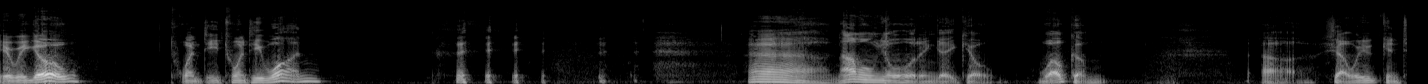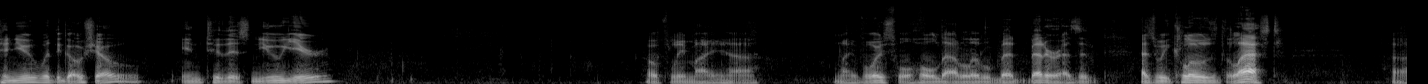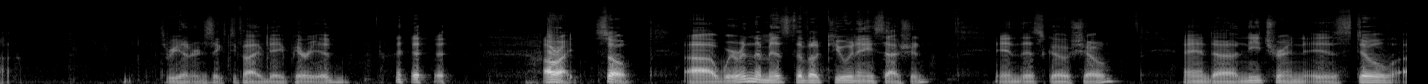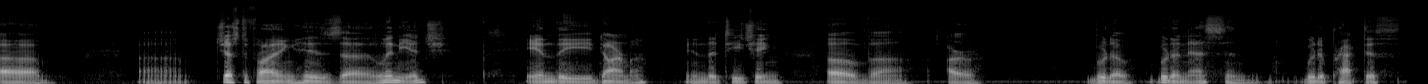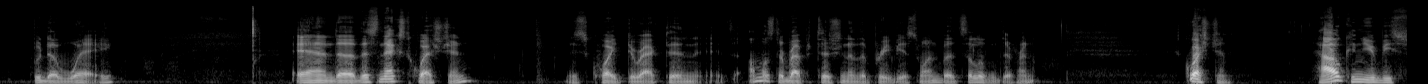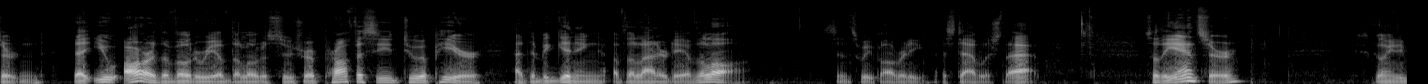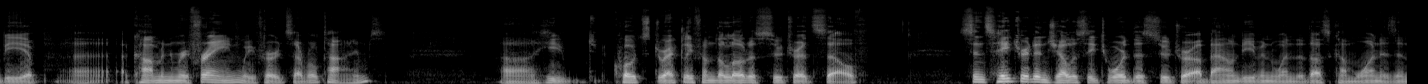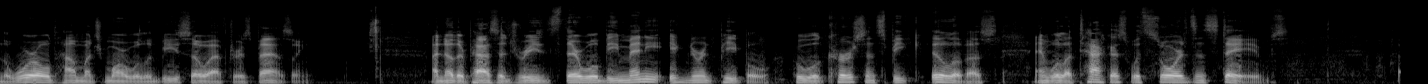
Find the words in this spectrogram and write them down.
we go. 2021. ah, Namo Myoho Renge Kyo. Welcome. Uh, shall we continue with the Gosho into this new year? Hopefully, my uh, my voice will hold out a little bit better as it as we close the last uh, 365 day period. All right, so uh, we're in the midst of a Q&A session in this Gosho, and uh, is still uh, uh justifying his uh, lineage in the Dharma, in the teaching of uh, our Buddha Buddha-ness and Buddha practice, Buddha way. And uh, this next question is quite direct and it's almost a repetition of the previous one, but it's a little different. Question How can you be certain that you are the votary of the Lotus Sutra prophesied to appear at the beginning of the latter day of the law? Since we've already established that. So the answer is going to be a, uh, a common refrain we've heard several times. Uh, he quotes directly from the Lotus Sutra itself. Since hatred and jealousy toward this sutra abound even when the thus come one is in the world, how much more will it be so after his passing? Another passage reads, There will be many ignorant people who will curse and speak ill of us, and will attack us with swords and staves.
